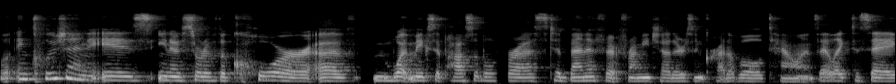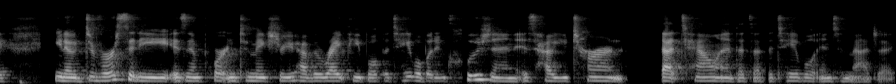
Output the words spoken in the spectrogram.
Well, inclusion is, you know, sort of the core of what makes it possible for us to benefit from each other's incredible talents. I like to say, you know, diversity is important to make sure you have the right people at the table, but inclusion is how you turn that talent that's at the table into magic.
